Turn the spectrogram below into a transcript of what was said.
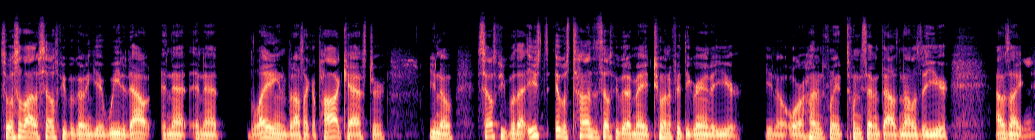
so it's a lot of salespeople going to get weeded out in that in that lane." But I was like a podcaster, you know, salespeople that used to, it was tons of salespeople that made two hundred fifty grand a year, you know, or one hundred twenty twenty seven thousand dollars a year. I was like. Mm-hmm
